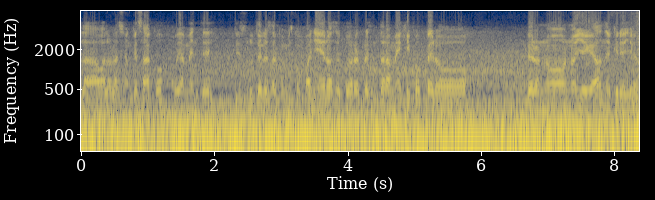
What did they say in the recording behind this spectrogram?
la valoración que saco. Obviamente disfruté de estar con mis compañeros, de poder representar a México, pero, pero no, no llegué a donde quería llegar.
